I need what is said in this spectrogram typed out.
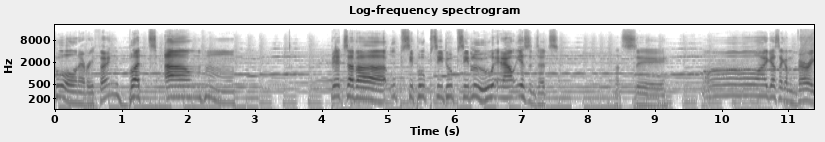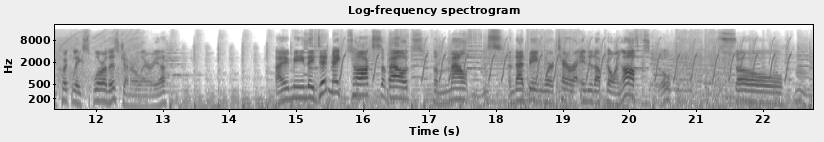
cool and everything, but, um, hmm. Bit of a oopsie poopsie doopsie loo, now isn't it? Let's see. Well, I guess I can very quickly explore this general area. I mean, they did make talks about the mountains, and that being where Terra ended up going off to. So, hmm.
